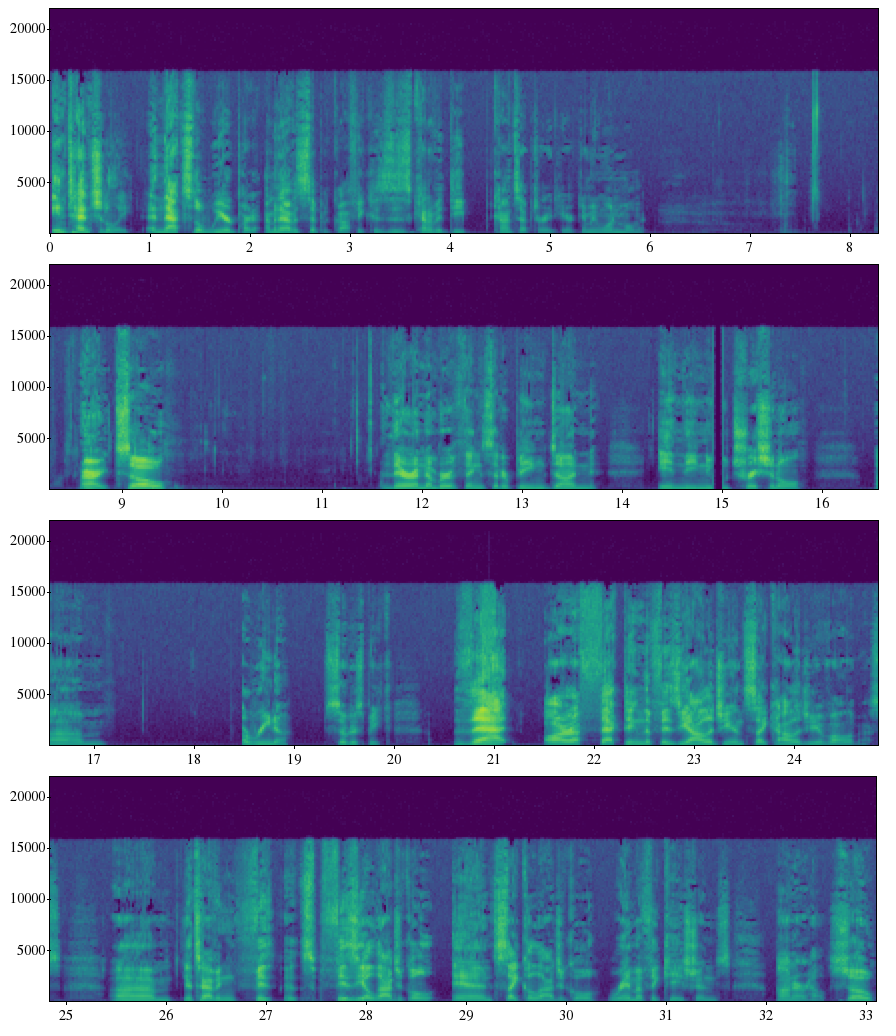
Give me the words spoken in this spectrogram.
intentionally, and that's the weird part. I'm gonna have a sip of coffee because this is kind of a deep concept right here. Give me one moment. All right, so there are a number of things that are being done in the nutritional um, arena, so to speak, that are affecting the physiology and psychology of all of us. Um, it's having phys- physiological and psychological ramifications on our health. So,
